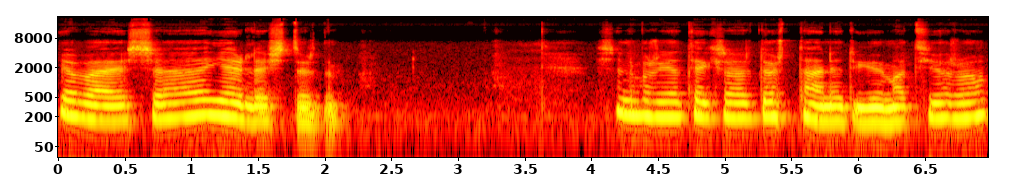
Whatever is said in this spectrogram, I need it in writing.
Yavaşça yerleştirdim. Şimdi buraya tekrar 4 tane düğüm atıyorum.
